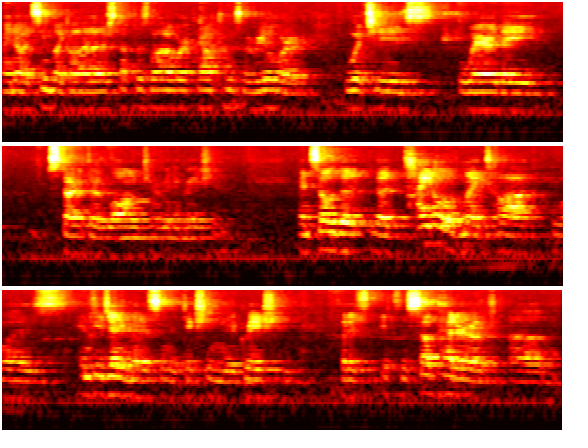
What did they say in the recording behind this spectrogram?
I know it seemed like all that other stuff was a lot of work. Now comes the real work, which is where they start their long-term integration. And so the, the title of my talk was Entheogenic Medicine, Addiction, and Integration, but it's, it's the subheader of um,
